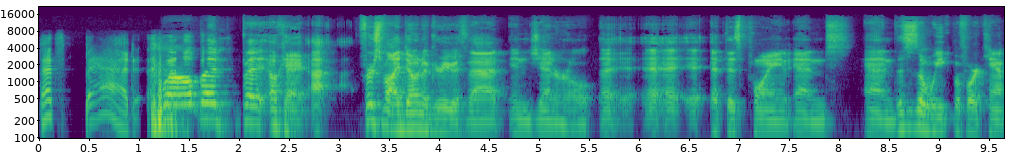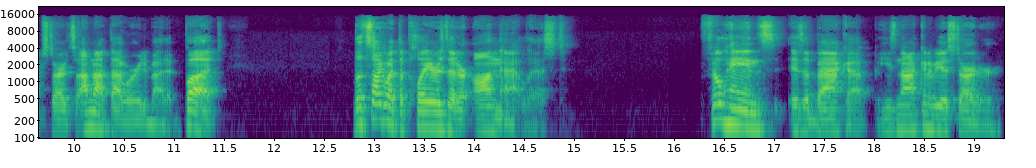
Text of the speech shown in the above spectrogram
That's bad. Well, but but okay. I, first of all, I don't agree with that in general uh, at, at, this point, and and this is a week before camp starts. So I'm not that worried about it. But let's talk about the players that are on that list. Phil Haynes is a backup. He's not going to be a starter.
